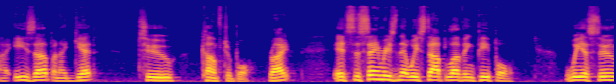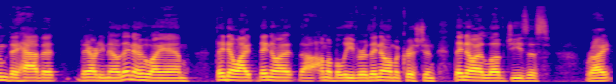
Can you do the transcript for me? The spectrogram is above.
I ease up and I get too comfortable, right? It's the same reason that we stop loving people. We assume they have it, they already know, they know who I am, They know I they know I, I'm a believer. They know I'm a Christian. They know I love Jesus, right?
